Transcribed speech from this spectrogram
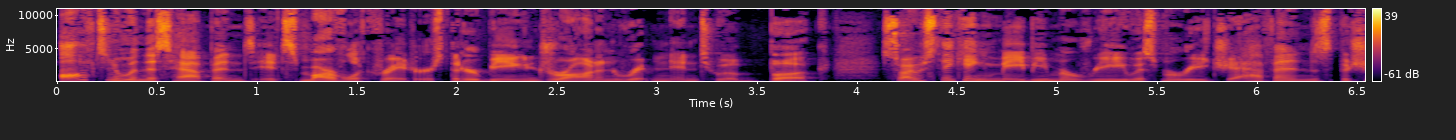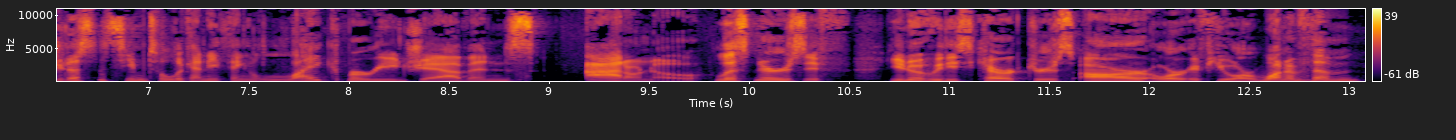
often when this happens, it's Marvel creators that are being drawn and written into a book. So I was thinking maybe Marie was Marie Javins, but she doesn't seem to look anything like Marie Javins. I don't know. Listeners, if you know who these characters are, or if you are one of them,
